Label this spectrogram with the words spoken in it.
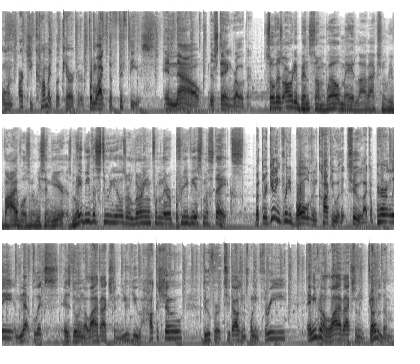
on Archie comic book characters from like the 50s, and now they're staying relevant. So there's already been some well-made live-action revivals in recent years. Maybe the studios are learning from their previous mistakes. But they're getting pretty bold and cocky with it too. Like apparently Netflix is doing a live action Yu Yu Hakusho due for 2023 and even a live action Gundam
